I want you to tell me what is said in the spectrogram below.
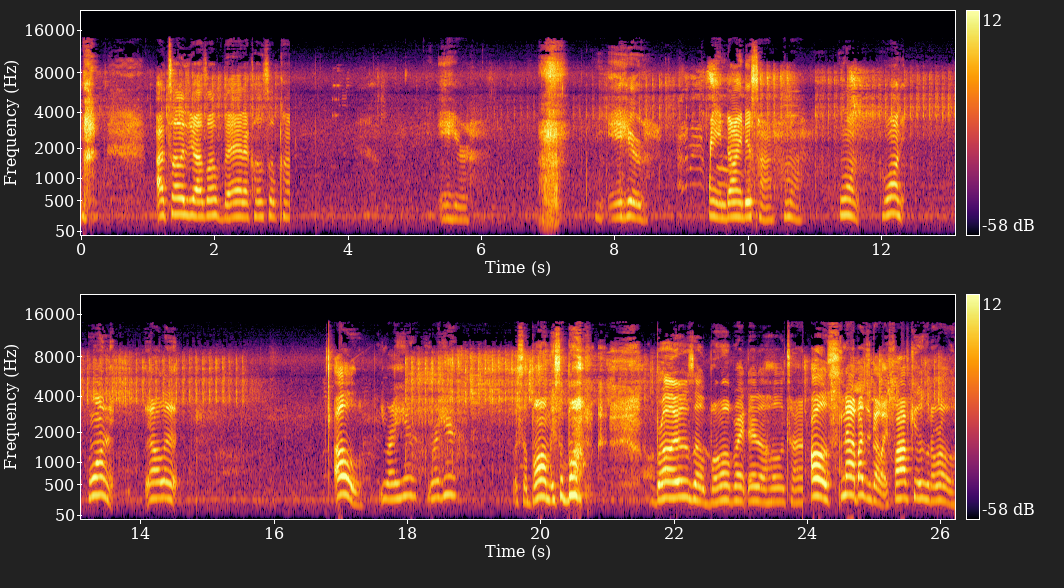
I told you I was so bad at close-up con In here. In here. I ain't dying this time. Come on. Want it? Want it? Want it? Y'all it. Oh, you right here? You right here? It's a bomb. It's a bomb. Bro, it was a bomb right there the whole time. Oh, snap. I just got like five kills in a row.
